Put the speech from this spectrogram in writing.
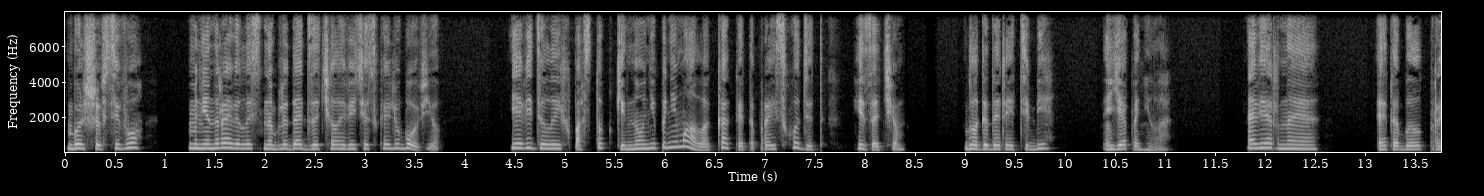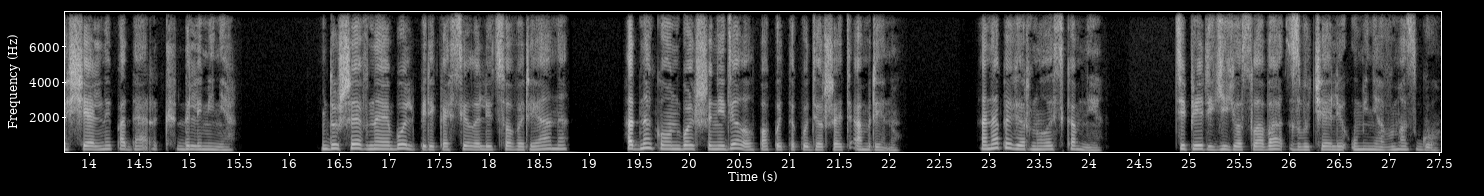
Больше всего мне нравилось наблюдать за человеческой любовью. Я видела их поступки, но не понимала, как это происходит и зачем. Благодаря тебе я поняла. Наверное, это был прощальный подарок для меня. Душевная боль перекосила лицо Вариана, однако он больше не делал попыток удержать Амрину. Она повернулась ко мне. Теперь ее слова звучали у меня в мозгу.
